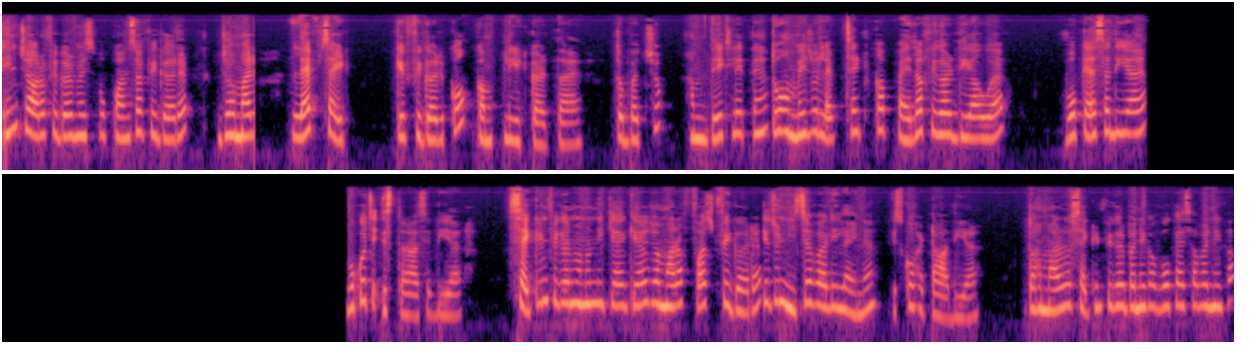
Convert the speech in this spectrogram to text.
इन चारों फिगर में वो कौन सा फिगर है जो हमारे लेफ़्ट साइड के फिगर को कंप्लीट करता है तो बच्चों हम देख लेते हैं। तो हमें जो लेफ़्ट साइड का पहला फिगर दिया हुआ है, वो कैसा दिया है? वो कुछ इस तरह से दिया है। सेकंड फिगर में उन्होंने क्या किया है? जो हमारा फ़र्स्ट फिगर है कि जो नीचे वाली लाइन है, इसको हटा दिया है। तो हमारा जो सेकंड फिगर बनेगा, वो कैसा बनेगा?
